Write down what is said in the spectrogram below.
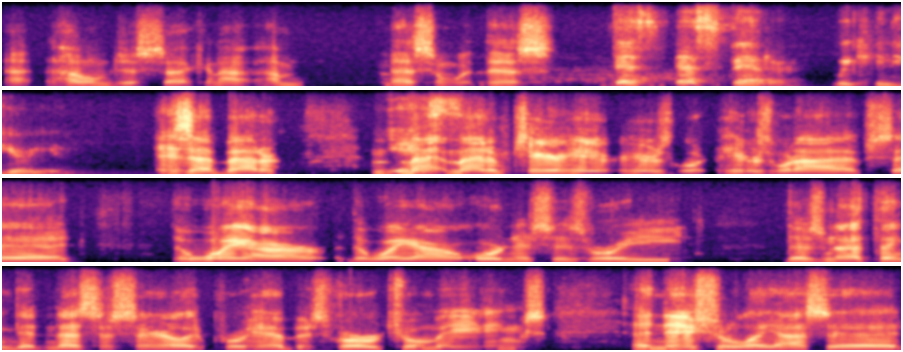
uh, hold on just a second. I, I'm messing with this. That's, that's better. We can hear you. Is that better? Ma- Madam Chair, here, here's what, here's what I've said. The way our, the way our ordinances read, there's nothing that necessarily prohibits virtual meetings. Initially, I said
